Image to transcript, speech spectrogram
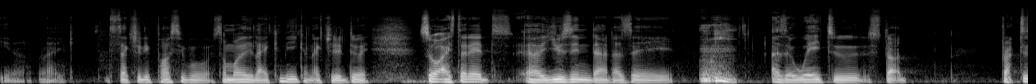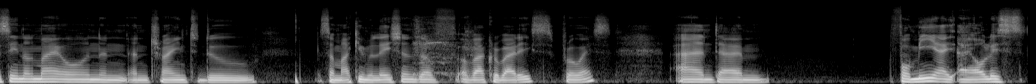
You know, like it's actually possible. Somebody like me can actually do it. So I started uh, using that as a as a way to start practicing on my own and, and trying to do some accumulations of, of acrobatics prowess. And um, for me, I, I always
